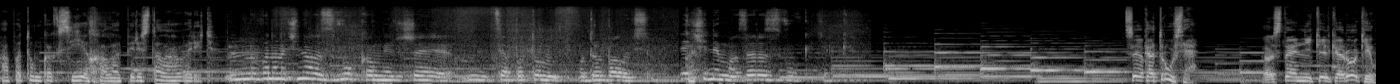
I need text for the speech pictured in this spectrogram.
А потом, как съехала, перестала говорить. Ну, вона починала звуками вже, ну, це потім одрубали все. Речі нема, зараз звуки тільки. Це Катруся. Останні кілька років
